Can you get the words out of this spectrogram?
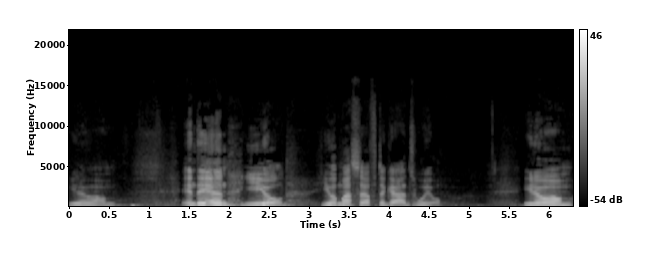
You know, um, and then yield. Yield myself to God's will. You know, um,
